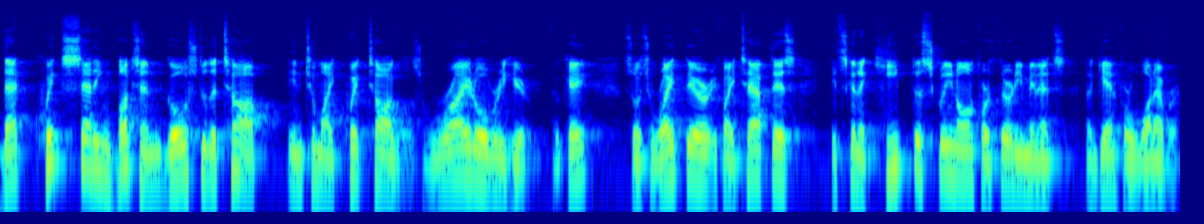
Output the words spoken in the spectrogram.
that quick setting button goes to the top into my quick toggles right over here, okay? So it's right there. If I tap this, it's going to keep the screen on for 30 minutes, again, for whatever.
